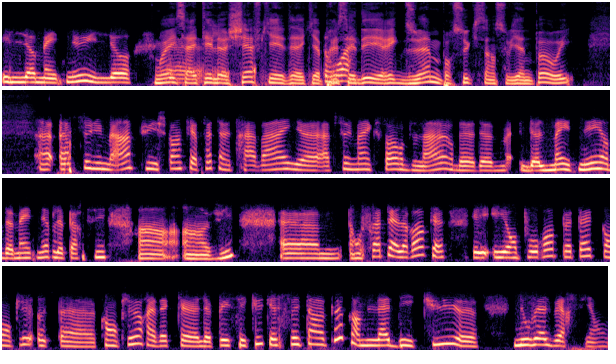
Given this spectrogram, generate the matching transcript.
il l'a maintenu, il l'a. Oui, ça a euh, été le chef qui, était- qui a précédé Éric Duhem, pour ceux qui s'en souviennent pas, oui. Absolument. Puis je pense qu'il a fait un travail euh, absolument extraordinaire de, de, de le maintenir, de maintenir le parti en, en vie. Euh, on se rappellera que et, et on pourra peut-être conclure, euh, conclure avec euh, le PCQ que c'est un peu comme l'ADQ euh, nouvelle version.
